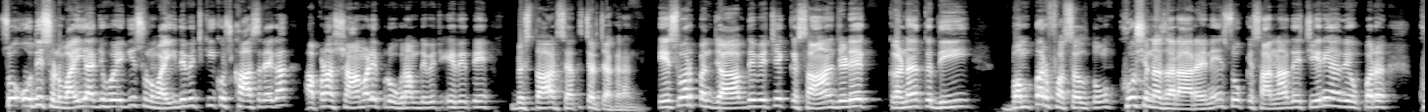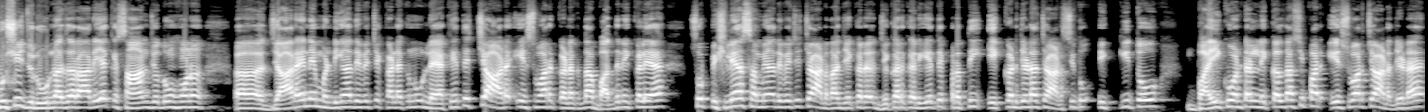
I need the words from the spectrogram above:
ਸੋ ਉਹਦੀ ਸੁਣਵਾਈ ਅੱਜ ਹੋਏਗੀ। ਸੁਣਵਾਈ ਦੇ ਵਿੱਚ ਕੀ ਕੁਝ ਖਾਸ ਰਹੇਗਾ? ਆਪਣਾ ਸ਼ਾਮ ਵਾਲੇ ਪ੍ਰੋਗਰਾਮ ਦੇ ਵਿੱਚ ਇਹਦੇ ਤੇ ਵਿਸਤਾਰ ਸਹਿਤ ਚਰਚਾ ਕਰਾਂਗੇ। ਇਸ ਵਾਰ ਪੰਜਾਬ ਦੇ ਵਿੱਚ ਕਿਸਾਨ ਜਿਹੜੇ ਕਣਕ ਦੀ ਬੰਪਰ ਫਸਲ ਤੋਂ ਖੁਸ਼ ਨਜ਼ਰ ਆ ਰਹੇ ਨੇ। ਸੋ ਕਿਸਾਨਾਂ ਦੇ ਚਿਹਰਿਆਂ ਦੇ ਉੱਪਰ ਖੁਸ਼ੀ ਜ਼ਰੂਰ ਨਜ਼ਰ ਆ ਰਹੀ ਹੈ। ਕਿਸਾਨ ਜਦੋਂ ਹੁਣ ਜਾ ਰਹੇ ਨੇ ਮੰਡੀਆਂ ਦੇ ਵਿੱਚ ਕਣਕ ਨੂੰ ਲੈ ਕੇ ਤੇ ਝਾੜ ਇਸ ਵਾਰ ਕਣਕ ਦਾ ਵੱਧ ਨਿਕਲਿਆ ਸੋ ਪਿਛਲੀਆਂ ਸਮਿਆਂ ਦੇ ਵਿੱਚ ਝਾੜ ਦਾ ਜੇਕਰ ਜ਼ਿਕਰ ਕਰੀਏ ਤੇ ਪ੍ਰਤੀ ਏਕੜ ਜਿਹੜਾ ਝਾੜ ਸੀ ਤੋਂ 21 ਤੋਂ 22 ਕੁਇੰਟਲ ਨਿਕਲਦਾ ਸੀ ਪਰ ਇਸ ਵਾਰ ਝਾੜ ਜਿਹੜਾ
